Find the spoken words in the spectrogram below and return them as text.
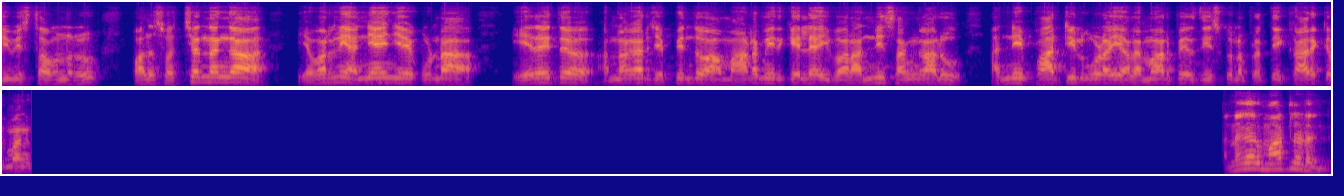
జీవిస్తా ఉన్నారు. వాళ్ళు స్వచ్ఛందంగా ఎవరిని అన్యాయం చేయకుండా ఏదైతే అన్నగారు చెప్పిందో ఆ మాట మీదకి వెళ్ళే ఇవాళ అన్ని సంఘాలు అన్ని పార్టీలు కూడా ఇవాళ ఎంఆర్పిఎస్ తీసుకున్న ప్రతి కార్యక్రమానికి అన్నగారు మాట్లాడండి.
